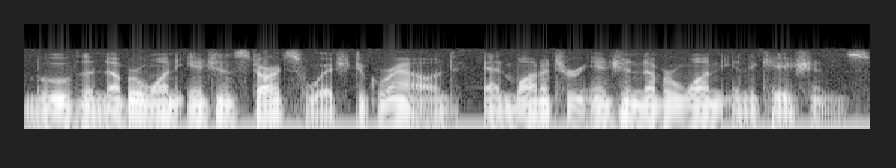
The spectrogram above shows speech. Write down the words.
Move the number 1 engine start switch to ground and monitor engine number 1 indications.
